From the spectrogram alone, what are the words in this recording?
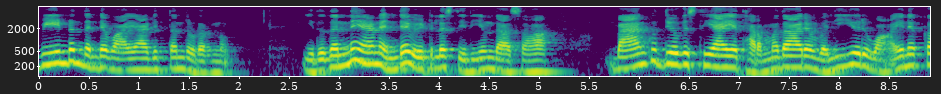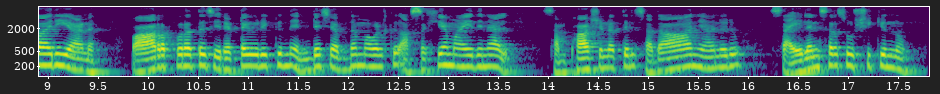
വീണ്ടും തന്റെ വായാടിത്തം തുടർന്നു. ഇതുതന്നെയാണ് എന്റെ വീട്ടിലെ സ്ഥിതിയും ദാസ. ബാങ്ക് ഉദ്യോഗസ്ഥയായ ധർമ്മതാരം വലിയൊരു വായനക്കാരിയാണ്. പാറപ്പുറത്ത് ചിരട്ടയൊരുക്കുന്ന എന്റെ ശബ്ദം അവൾക്ക് അസഹ്യമായതിനാൽ സംഭാഷണത്തിൽ സദാ ഞാനൊരു സൈലൻസർ സൂക്ഷിക്കുന്നു.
